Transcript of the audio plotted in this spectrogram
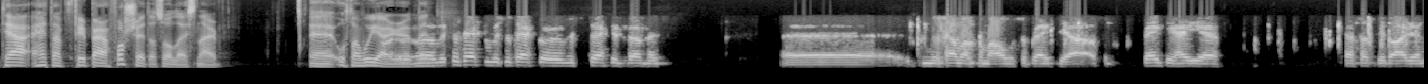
det att heter för bara fortsätta så läsnar. Eh utan vi är men vi ska ta vi ska ta vi ska ta Eh, nu ser man som av så Brady, ja, alltså Brady har ju kastat vid dagen.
